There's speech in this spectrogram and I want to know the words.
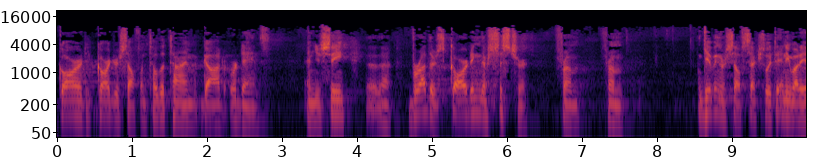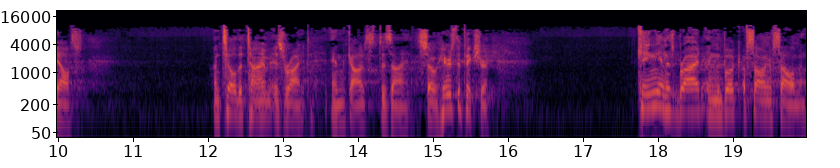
guard, guard yourself until the time God ordains. And you see uh, the brothers guarding their sister from, from giving herself sexually to anybody else until the time is right in God's design. So here's the picture. King and his bride in the book of Song of Solomon.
